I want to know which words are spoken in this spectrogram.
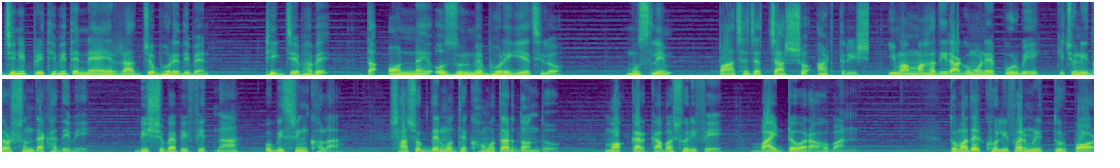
যিনি পৃথিবীতে ন্যায়ের রাজ্য ভরে দিবেন। ঠিক যেভাবে তা অন্যায় ও জুলমে ভরে গিয়েছিল। মুসলিম পাঁচ হাজার চারশো আটত্রিশ। ইমাম মাহাদির আগমনের পূর্বে কিছু নিদর্শন দেখা দেবে। বিশ্বব্যাপী ফিতনা ও বিশৃঙ্খলা, শাসকদের মধ্যে ক্ষমতার দ্বন্দ্ব, মক্কার কাবা শরীফে বাইট দেওয়ার আহ্বান। তোমাদের খলিফার মৃত্যুর পর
